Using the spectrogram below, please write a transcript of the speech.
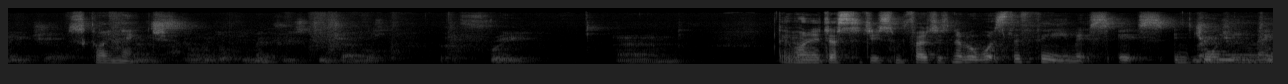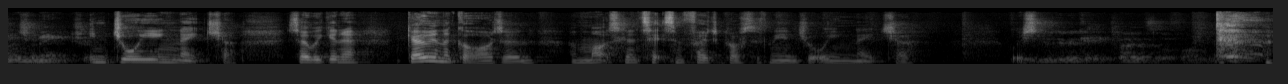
Nature. Sky Nature. Sky Documentaries, two channels that are free. And They wanted us to do some photos. No, but what's the theme? It's it's enjoying Nature, nature. enjoying nature. Enjoying nature. So we're gonna go in the garden, and Mark's gonna take some photographs of me enjoying nature. Which you're going to get your clothes off, aren't you?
